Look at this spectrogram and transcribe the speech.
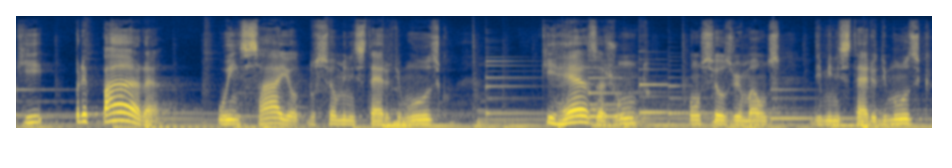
que prepara o ensaio do seu ministério de músico, que reza junto com os seus irmãos de ministério de música.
